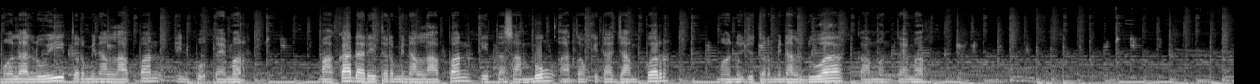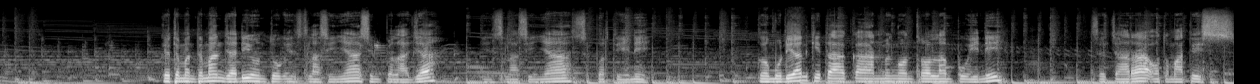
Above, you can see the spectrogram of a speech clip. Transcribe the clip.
melalui terminal 8 input timer. Maka dari terminal 8 kita sambung atau kita jumper menuju terminal 2 common timer. Oke teman-teman, jadi untuk instalasinya simple aja. Instalasinya seperti ini. Kemudian kita akan mengontrol lampu ini secara otomatis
